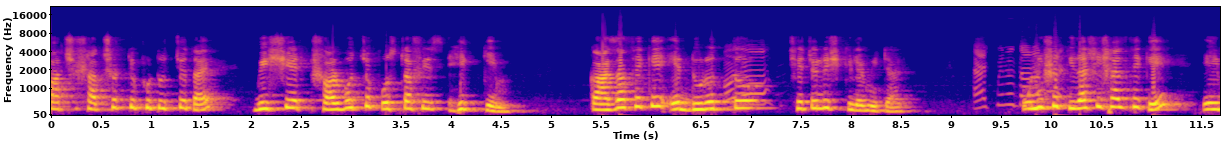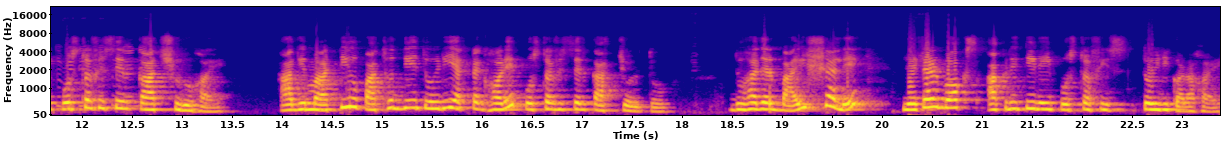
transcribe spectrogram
পাঁচশো সাতষট্টি ফুট উচ্চতায় বিশ্বের সর্বোচ্চ পোস্ট অফিস হিক্কিম। কাজা থেকে এর দূরত্ব ছেচল্লিশ কিলোমিটার। উনিশশো তিরাশি সাল থেকে এই পোস্ট অফিসের কাজ শুরু হয়। আগে মাটি ও পাথর দিয়ে তৈরি একটা ঘরে পোস্ট অফিসের কাজ চলতো। দু হাজার বাইশ সালে লেটার বক্স আকৃতির এই পোস্ট অফিস তৈরি করা হয়।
